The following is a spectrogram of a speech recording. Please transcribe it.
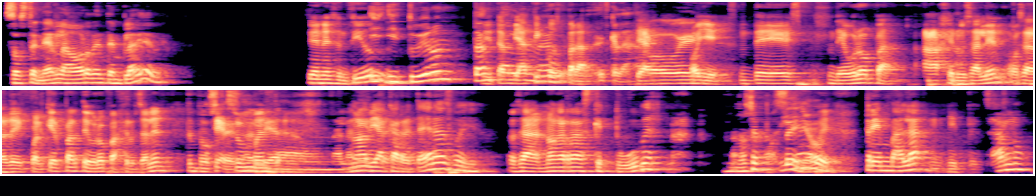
sostener la orden templaria. Tiene sentido. Y, y tuvieron tanta Y tan viáticos para- güey. Claro. Oye, de, de Europa a Jerusalén, o sea, de cualquier parte de Europa a Jerusalén, no lanita. había carreteras, güey. O sea, no agarrabas que tu Uber, no, no, no se podía, güey. Tren bala, ni pensarlo.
